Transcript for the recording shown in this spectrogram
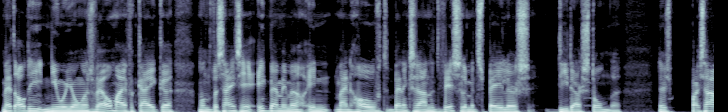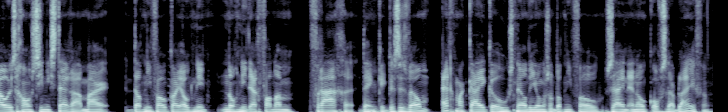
met al die nieuwe jongens wel. Maar even kijken. Want we zijn ze, ik ben in mijn, in mijn hoofd ben ik ze aan het wisselen met spelers die daar stonden. Dus Paisao is gewoon Sinisterra. Maar dat niveau kan je ook niet, nog niet echt van hem vragen, denk ik. Dus het is wel echt maar kijken hoe snel de jongens op dat niveau zijn. En ook of ze daar blijven.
